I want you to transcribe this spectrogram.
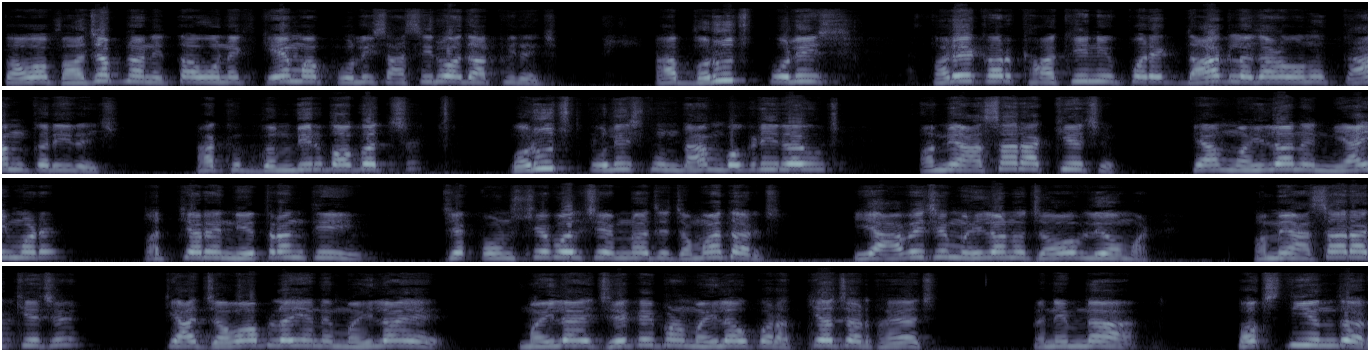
તો આવા ભાજપના નેતાઓને કેમ આ પોલીસ આશીર્વાદ આપી રહી છે? આ ભરૂચ પોલીસ ખરેખર ખાખીની ઉપર એક દાગ લગાડવાનું કામ કરી રહી છે. આ ખૂબ ગંભીર બાબત છે. ભરૂચ પોલીસનું નામ બગડી રહ્યું છે. અમે આશા રાખીએ છીએ કે આ મહિલાને ન્યાય મળે. અત્યારે નેત્રંગથી જે કોન્સ્ટેબલ છે, એમના જે જમાદાર છે, એ આવે છે મહિલાનો જવાબ લેવા માટે. અમે આશા રાખીએ છીએ કે આ જવાબ લઈ અને મહિલાએ મહિલાએ જે કંઈ પણ મહિલા ઉપર અત્યાચાર થયા છે અને એમના પક્ષની અંદર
